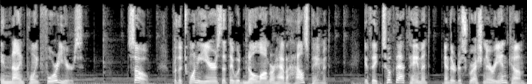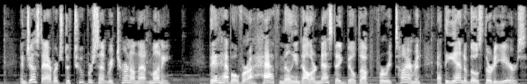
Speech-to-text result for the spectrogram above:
in 9.4 years. So, for the 20 years that they would no longer have a house payment, if they took that payment and their discretionary income and just averaged a 2% return on that money, they'd have over a half million dollar nest egg built up for retirement at the end of those 30 years.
